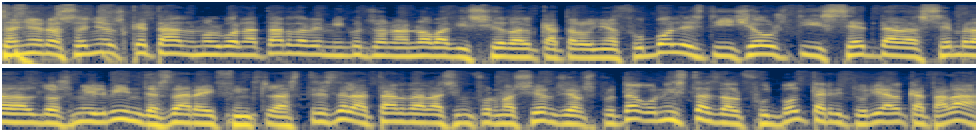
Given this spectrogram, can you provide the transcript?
Senyores, senyors, què tal? Molt bona tarda, benvinguts a una nova edició del Catalunya Futbol. És dijous 17 de desembre del 2020. Des d'ara i fins les 3 de la tarda, les informacions i els protagonistes del futbol territorial català.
